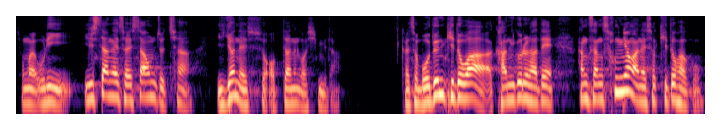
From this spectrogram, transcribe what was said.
정말 우리 일상에서의 싸움조차 이겨낼 수 없다는 것입니다. 그래서 모든 기도와 간구를 하되 항상 성령 안에서 기도하고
